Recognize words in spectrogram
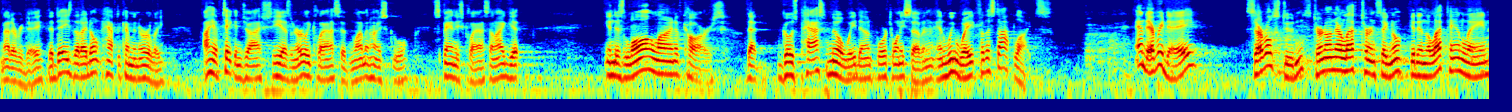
not every day, the days that I don't have to come in early, I have taken Josh. He has an early class at Lyman High School, Spanish class, and I get in this long line of cars that goes past Milwee down 427, and we wait for the stoplights. And every day, several students turn on their left turn signal, get in the left hand lane,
